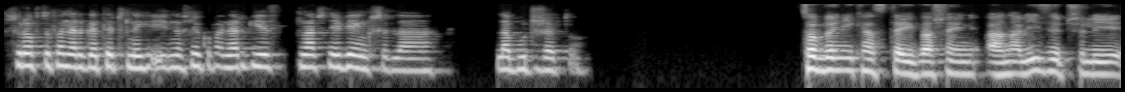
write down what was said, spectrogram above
surowców energetycznych i nośników energii jest znacznie większy dla, dla budżetu. Co wynika z tej waszej analizy, czyli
